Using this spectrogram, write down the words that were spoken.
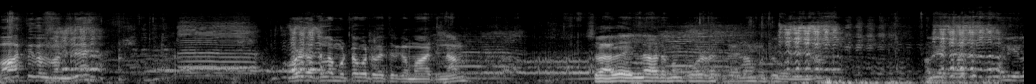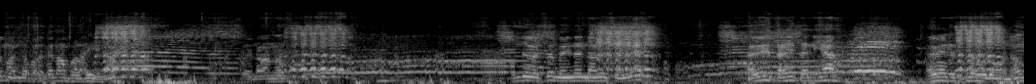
வாத்துகள் வந்து ஒரு இடத்துல முட்டை போட்டு வச்சிருக்க மாட்டினம் ஸோ அதை எல்லா இடமும் போடுற இடத்துல எல்லாம் முட்டை போடணும் அதே பார்த்து கோழிகளும் அந்த பழக்கம் தான் பழகினோம் ஸோ நாங்கள் இந்த வருஷம் என்னென்னாலும் சொல்லி அதே தனித்தனியாக அதே இடத்துல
